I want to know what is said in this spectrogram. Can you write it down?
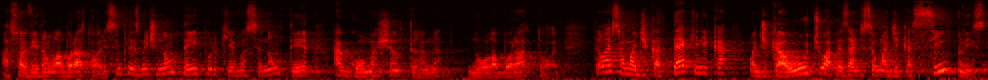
a sua vida no laboratório. Simplesmente não tem por que você não ter a goma xantana no laboratório. Então essa é uma dica técnica, uma dica útil, apesar de ser uma dica simples,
